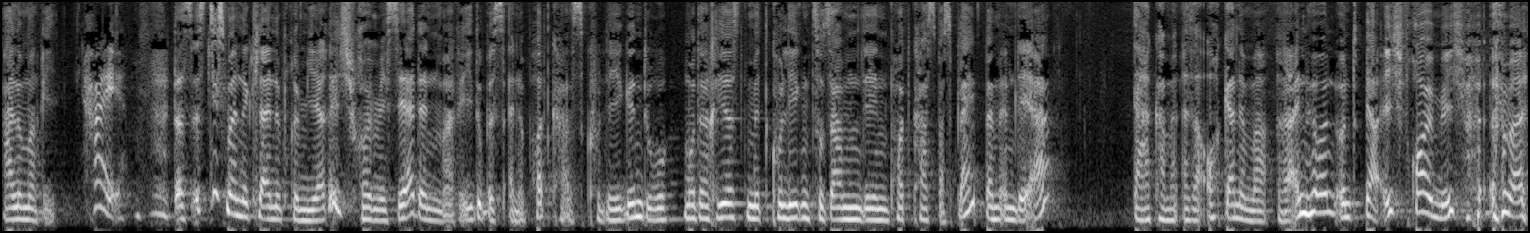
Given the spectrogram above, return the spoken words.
Hallo Marie. Hi. Das ist diesmal eine kleine Premiere. Ich freue mich sehr, denn Marie, du bist eine Podcast-Kollegin. Du moderierst mit Kollegen zusammen den Podcast Was bleibt beim MDR. Da kann man also auch gerne mal reinhören und ja, ich freue mich, mal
